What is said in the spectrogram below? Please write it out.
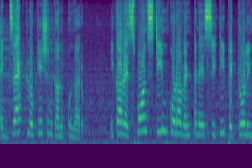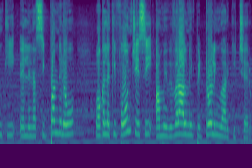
ఎగ్జాక్ట్ లొకేషన్ కనుక్కున్నారు. ఇక రెస్పాన్స్ టీం కూడా వెంటనే సిటీ పెట్రోలింగ్కి వెళ్ళిన సిబ్బందిలో ఒకళ్ళకి ఫోన్ చేసి ఆమె వివరాలని పెట్రోలింగ్ వారికి ఇచ్చారు.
